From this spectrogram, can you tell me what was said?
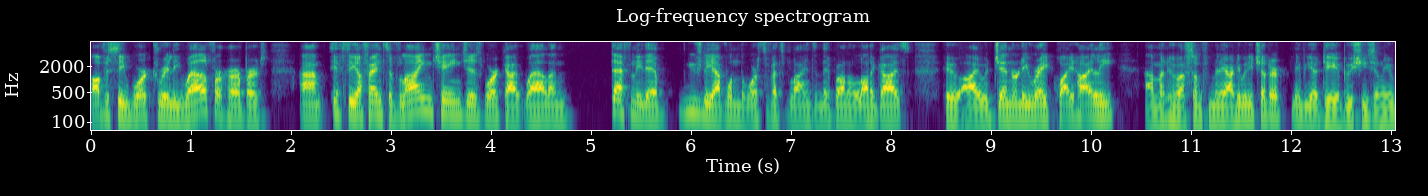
obviously worked really well for Herbert. Um, if the offensive line changes work out well, and definitely they usually have one of the worst offensive lines, and they've brought in a lot of guys who I would generally rate quite highly. Um, and who have some familiarity with each other, maybe Aboushi is the only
